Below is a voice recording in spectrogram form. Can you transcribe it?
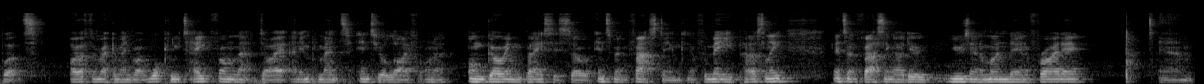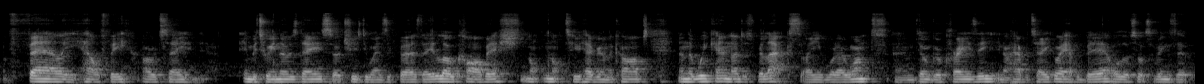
But I often recommend, right, what can you take from that diet and implement into your life on an ongoing basis? So intermittent fasting, you know, for me personally, intermittent fasting I do usually on a Monday and a Friday. Um, fairly healthy, I would say, in between those days. So Tuesday, Wednesday, Thursday, low carbish, not not too heavy on the carbs. And the weekend, I just relax. I eat what I want. Um, don't go crazy. You know, have a takeaway, have a beer, all those sorts of things that,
